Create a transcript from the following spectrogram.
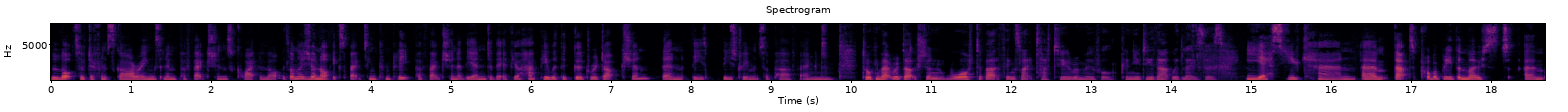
lots of different scarrings and imperfections quite a lot. As long as you're Mm. not expecting complete perfection at the end of it, if you're happy with a good reduction, then these these treatments are perfect. Talking about reduction, what about things like tattoo removal? Can you do that with lasers? Yes, you can. Um, that's probably the most um,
